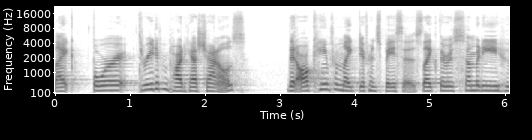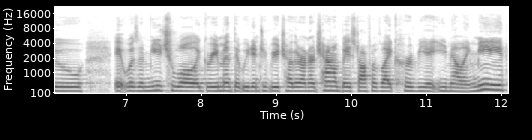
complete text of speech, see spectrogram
like four, three different podcast channels that all came from like different spaces. Like there was somebody who it was a mutual agreement that we'd interview each other on our channel based off of like her via emailing me.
